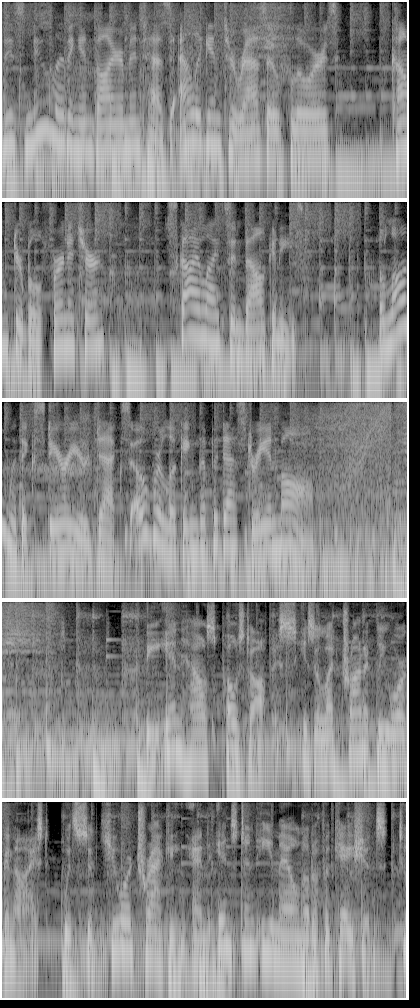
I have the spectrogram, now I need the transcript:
This new living environment has elegant terrazzo floors, comfortable furniture, skylights and balconies, along with exterior decks overlooking the pedestrian mall. The in-house post office is electronically organized with secure tracking and instant email notifications to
